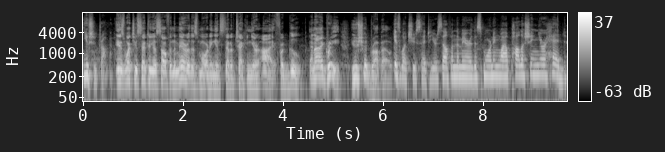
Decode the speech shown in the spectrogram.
You should drop out. Is what you said to yourself in the mirror this morning instead of checking your eye for goop. And I agree, you should drop out. Is what you said to yourself in the mirror this morning while polishing your head.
